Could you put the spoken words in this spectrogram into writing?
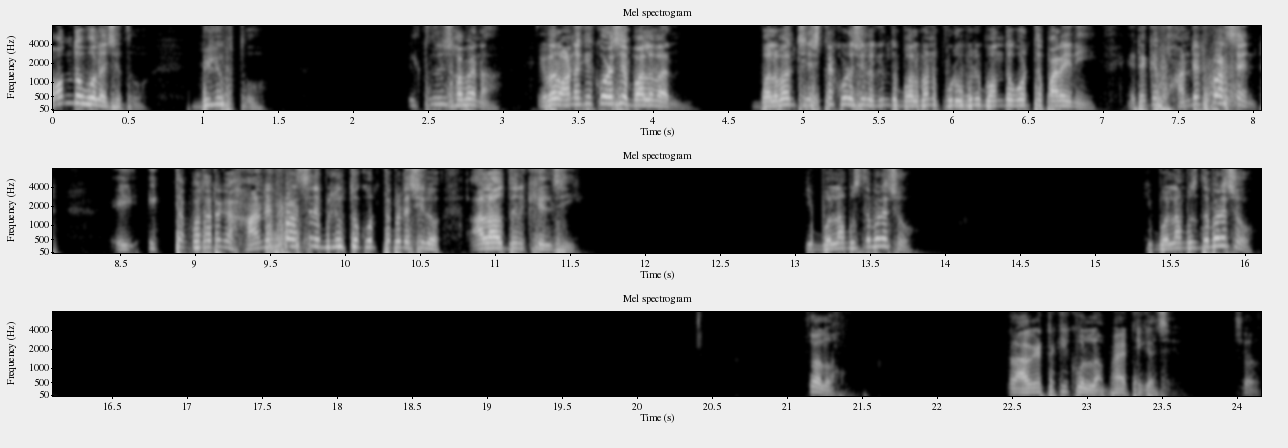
বন্ধ বলেছে তো, বিলুপ্ত। ইলতুতমিস হবে না। এবার অনেকে করেছে বলবান। বলবান চেষ্টা করেছিল, কিন্তু বলবান পুরোপুরি বন্ধ করতে পারেনি। এটাকে হান্ড্রেড পার্সেন্ট এই ইকতা কথাটাকে হান্ড্রেড পার্সেন্ট বিলুপ্ত করতে পেরেছিল আলাউদ্দিন খিলজি। কি বললাম বুঝতে পেরেছ? কি বললাম বুঝতে পেরেছ? চলো আগেরটা কি করলাম? হ্যাঁ ঠিক আছে। চলো।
